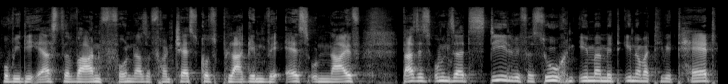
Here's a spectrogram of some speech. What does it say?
wo wir die erste waren von also Francescos Plugin WS und Knife. Das ist unser Stil. Wir versuchen immer mit Innovativität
